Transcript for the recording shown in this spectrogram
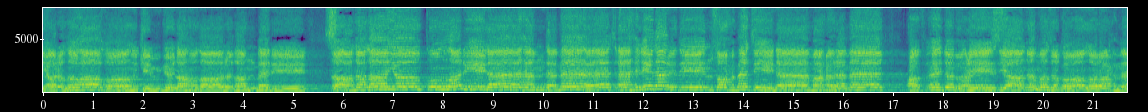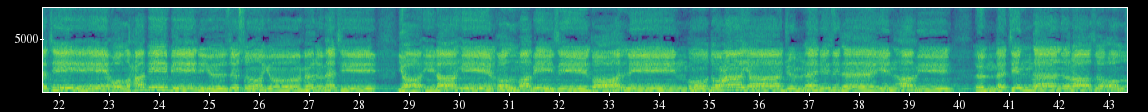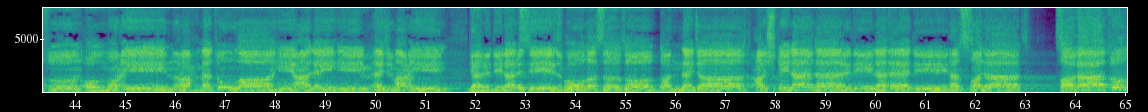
Yarlı ağıl kim günahlardan beri? Sana layık kullar ile hem demet Ehli derdin sohbetine mahremet Affedip isyanımızı kıl rahmeti. Ol Habibin yüzü suyu hürmeti. Ya ilahi kılma bizi dallin. Bu duaya cümleniz deyin amin Ümmetinden razı olsun ol mu'in Rahmetullahi aleyhim ecma'in. Gerdiler siz bulasız ondan necat Aşk ile derd ile edine salat Salatullah,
